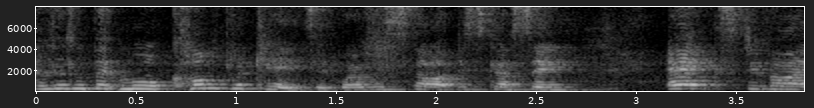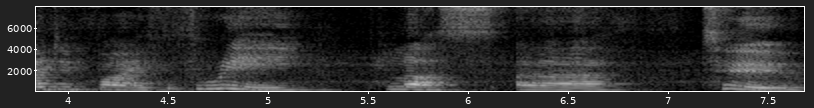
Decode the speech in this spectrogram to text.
a little bit more complicated, where we start discussing x divided by 3 plus, uh, 2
